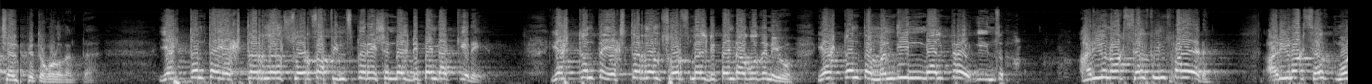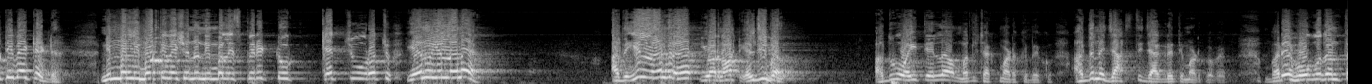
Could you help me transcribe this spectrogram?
ಒಂದು ತಗೊಳ್ಳೋದಂತ ಎಷ್ಟಂತ ಎಕ್ಸ್ಟರ್ನಲ್ ಸೋರ್ಸ್ ಆಫ್ ಇನ್ಸ್ಪಿರೇಷನ್ ಮೇಲೆ ಡಿಪೆಂಡ್ ಹಾಕಿರಿ ಎಷ್ಟಂತ ಎಕ್ಸ್ಟರ್ನಲ್ ಸೋರ್ಸ್ ಮೇಲೆ ಡಿಪೆಂಡ್ ಆಗೋದು ನೀವು? ಎಷ್ಟಂತ ಮಂದಿ ಮೇಲೆ are you not self inspired are you not self motivated ನಿಮ್ಮಲ್ಲಿ ಮೋಟಿವೇಶನ್ ನಿಮ್ಮಲ್ಲಿ ಸ್ಪಿರಿಟ್ ಕೆಚ್ಚು ರೊಚ್ಚು ಏನೂ ಇಲ್ಲನೇ. ಅದು ಇಲ್ಲ ಅಂದ್ರೆ ಯು ಆರ್ ನಾಟ್ ಎಲಿಜಿಬಲ್ ಅದು ಐತೆ ಇಲ್ಲ, ಮೊದಲು ಚೆಕ್ ಮಾಡ್ಕೋಬೇಕು. ಅದನ್ನ ಜಾಸ್ತಿ ಜಾಗೃತಿ ಮಾಡ್ಕೋಬೇಕು. ಬರೀ ಹೋಗುದಂತ,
